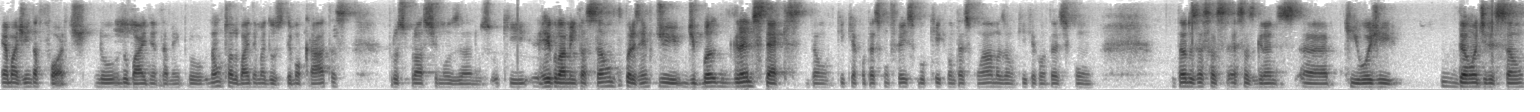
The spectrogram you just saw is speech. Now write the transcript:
é uma agenda forte do, do Biden também, pro, não só do Biden, mas dos democratas, para os próximos anos. O que regulamentação, por exemplo, de, de grandes techs. Então, o que, que acontece com o Facebook, o que, que acontece com a Amazon, o que, que acontece com todas essas, essas grandes uh, que hoje dão a direção,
